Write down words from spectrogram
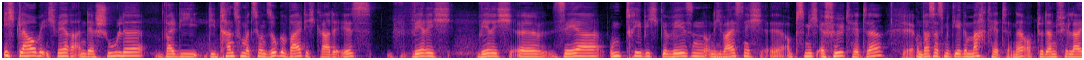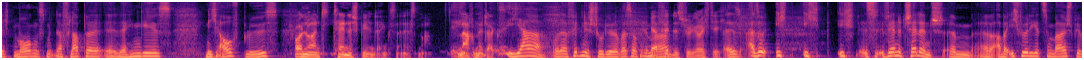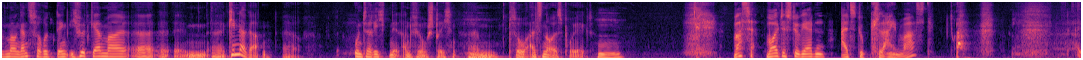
Ich glaube, ich wäre an der Schule, weil die, die Transformation so gewaltig gerade ist, wäre ich wäre ich äh, sehr umtriebig gewesen und ich weiß nicht, äh, ob es mich erfüllt hätte Ja. und was das mit dir gemacht hätte. Ne? Ob du dann vielleicht morgens mit einer Flappe äh, dahin gehst, nicht aufblühst. Und nur an Tennis spielen denkst dann erstmal. Nachmittags. Ja, oder Fitnessstudio oder was auch immer. Ja, Fitnessstudio, richtig. Also- Also ich, ich, ich, es wäre eine Challenge, ähm, äh, aber ich würde jetzt zum Beispiel, wenn man ganz verrückt denkt, ich würde gern mal äh, im äh, Kindergarten äh, unterrichten, in Anführungsstrichen, ähm, so als neues Projekt. Was wolltest du werden, als du klein warst?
